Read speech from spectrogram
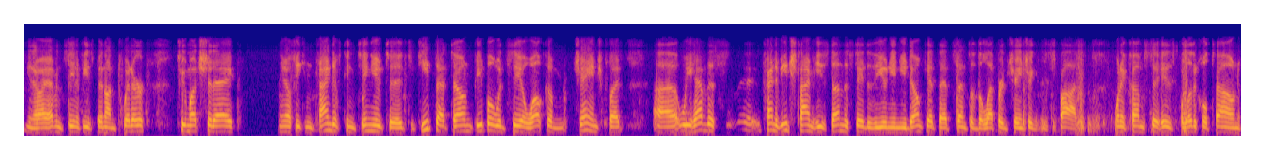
you know, I haven't seen if he's been on Twitter too much today. You know, if he can kind of continue to to keep that tone, people would see a welcome change. But uh, we have this uh, kind of each time he's done the State of the Union, you don't get that sense of the leopard changing his spot when it comes to his political tone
